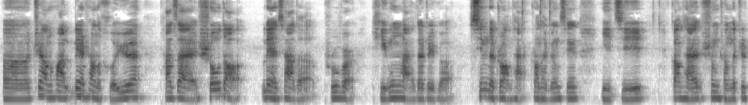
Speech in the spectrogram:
呃这样的话链上的合约。它在收到链下的 prover 提供来的这个新的状态、状态更新，以及刚才生成的这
